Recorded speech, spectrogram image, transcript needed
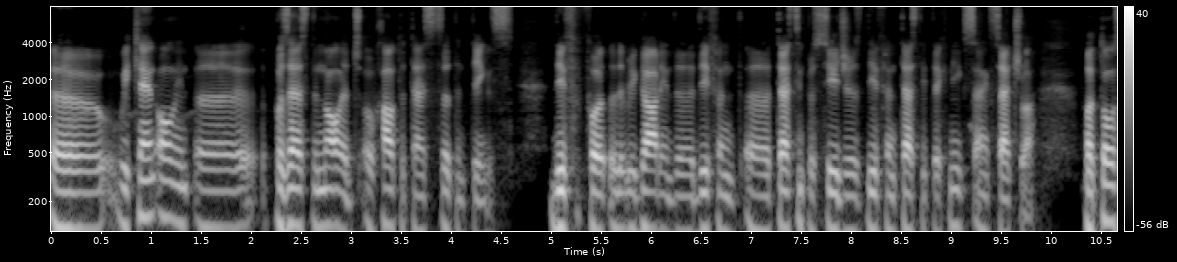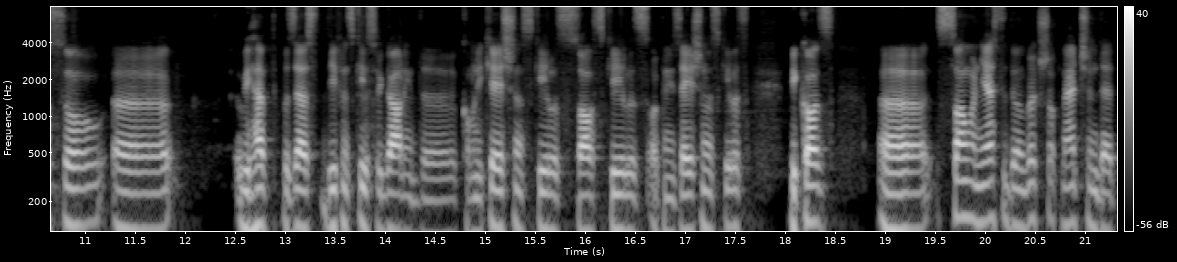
uh, we can only uh, possess the knowledge of how to test certain things for, regarding the different testing procedures, different testing techniques, etc. But also we have to possess different skills regarding the communication skills, soft skills, organizational skills, because uh, someone yesterday on workshop mentioned that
